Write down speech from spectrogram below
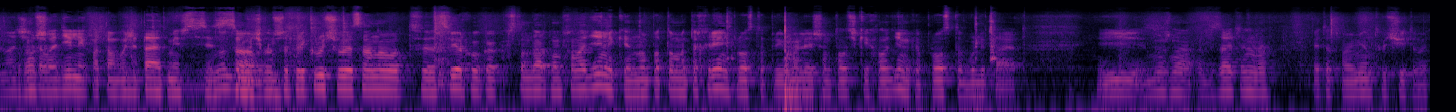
Иначе Потому что- холодильник потом вылетает вместе Ну с да, ручкой. потому что прикручивается оно вот э, сверху, как в стандартном холодильнике, но потом эта хрень просто при малейшем толчке холодильника просто вылетает. И нужно обязательно этот момент учитывать.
